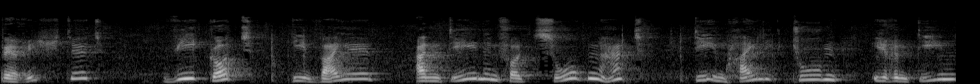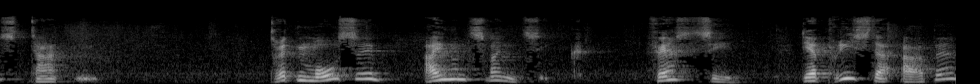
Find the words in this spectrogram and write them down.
berichtet, wie Gott die Weihe an denen vollzogen hat, die im Heiligtum ihren Dienst taten. 3. Mose 21, Vers 10. Der Priester aber,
